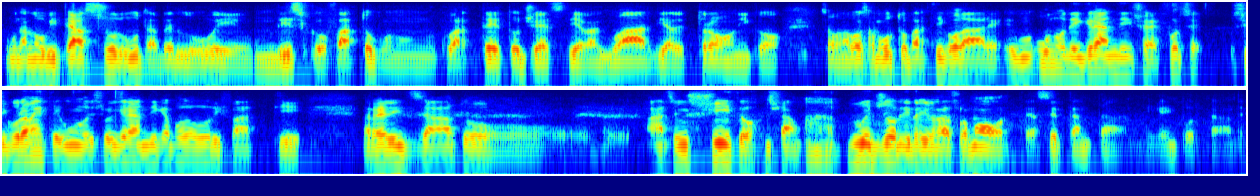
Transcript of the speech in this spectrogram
una novità assoluta per lui, un disco fatto con un quartetto jazz di avanguardia elettronico, insomma una cosa molto particolare, uno dei grandi, cioè forse sicuramente uno dei suoi grandi capolavori fatti, realizzato, anzi uscito diciamo, due giorni prima della sua morte, a 70 anni, che è importante.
